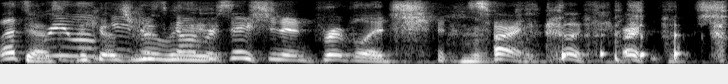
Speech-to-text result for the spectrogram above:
let's Yes, relocate this really- conversation in privilege. Sorry, go for it.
